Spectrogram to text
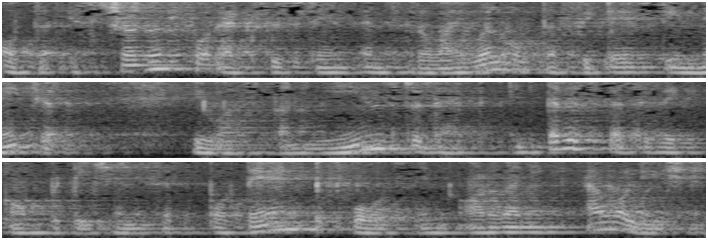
of the struggle for existence and survival of the fittest in nature, he was convinced that interspecific competition is a potent force in organic evolution.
